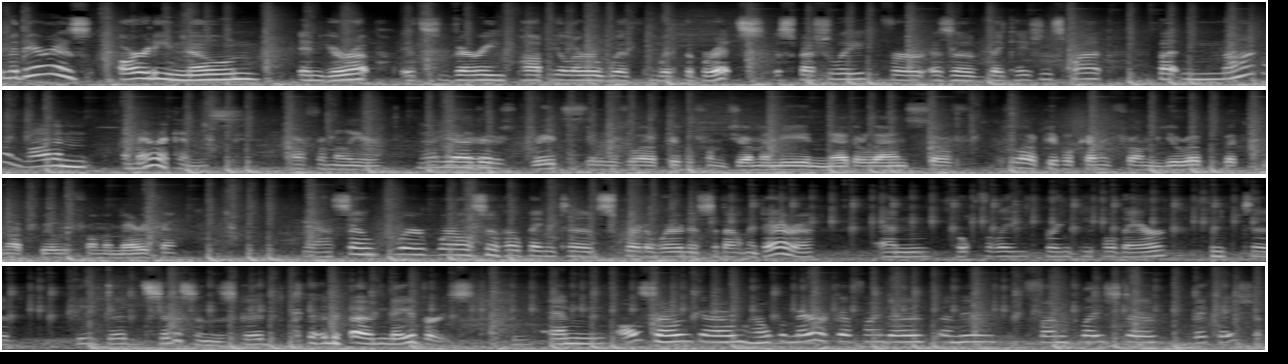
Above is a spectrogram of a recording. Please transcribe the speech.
Madeira is already known in Europe. It's very popular with, with the Brits, especially for as a vacation spot. But not a lot of Americans are familiar. No, yeah, there's Brits. There's a lot of people from Germany, Netherlands. So there's a lot of people coming from Europe, but not really from America. Yeah, so we're, we're also hoping to spread awareness about Madeira and hopefully bring people there to be good citizens, good good uh, neighbors, and also you know help America find a, a new fun place to vacation.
